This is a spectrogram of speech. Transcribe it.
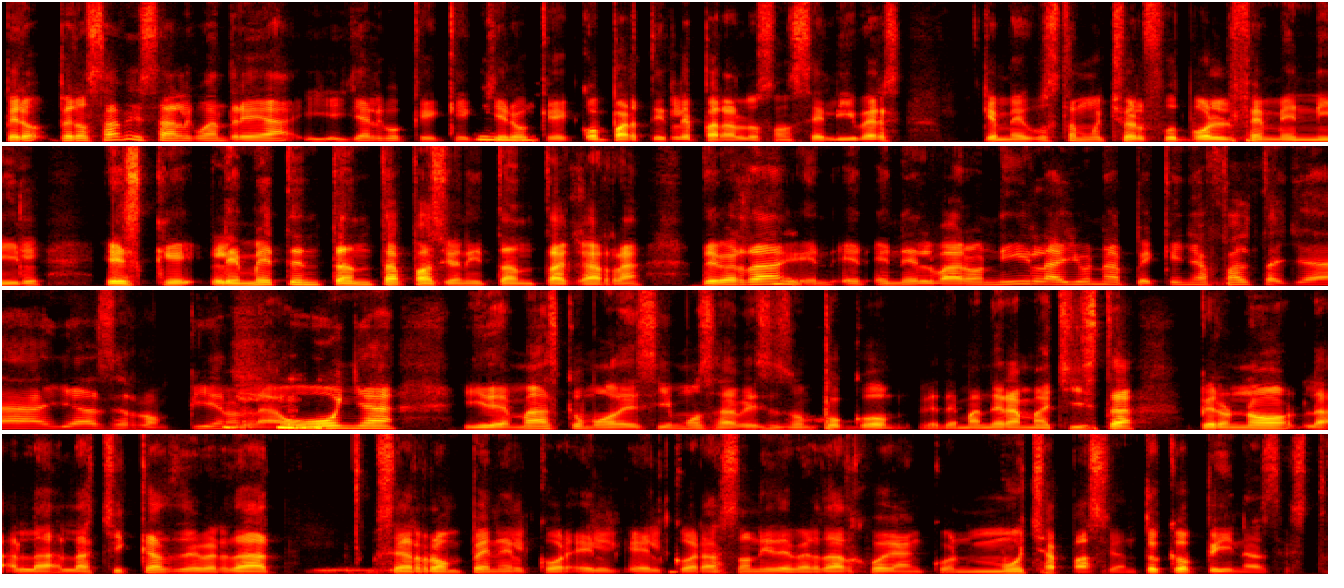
Pero, pero ¿sabes algo, Andrea? Y, algo que, quiero que compartirle para los once libres, que me gusta mucho el fútbol femenil, es que le meten tanta pasión y tanta garra. De verdad, en, en, el varonil hay una pequeña falta, ya, ya se rompieron la uña y demás, como decimos a veces un poco de manera machista, pero no, las chicas de verdad se rompen el, el, corazón y de verdad juegan con mucha pasión. ¿Tú qué opinas de esto?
